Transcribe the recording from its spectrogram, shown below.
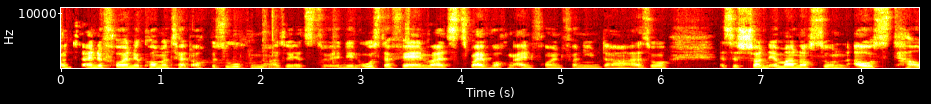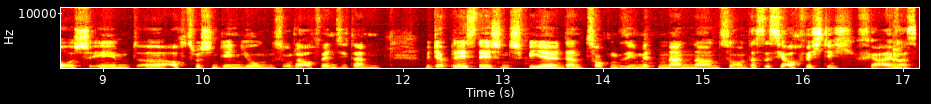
und seine Freunde kommen uns halt auch besuchen. Also jetzt in den Osterferien war jetzt zwei Wochen ein Freund von ihm da. Also es ist schon immer noch so ein Austausch eben äh, auch zwischen den Jungs oder auch wenn sie dann mit der Playstation spielen, dann zocken sie miteinander und so. Und das ist ja auch wichtig für Albers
